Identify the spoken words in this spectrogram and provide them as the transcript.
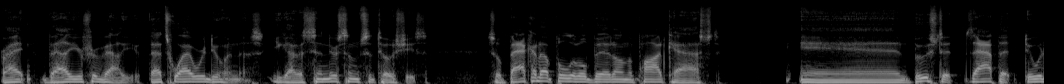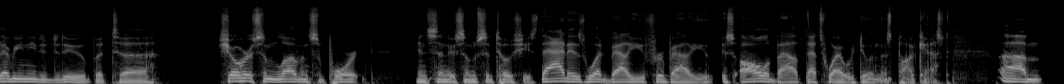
right? Value for value. That's why we're doing this. You got to send her some Satoshis. So back it up a little bit on the podcast and boost it, zap it, do whatever you needed to do, but uh, show her some love and support and send her some Satoshis. That is what value for value is all about. That's why we're doing this podcast. Um,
